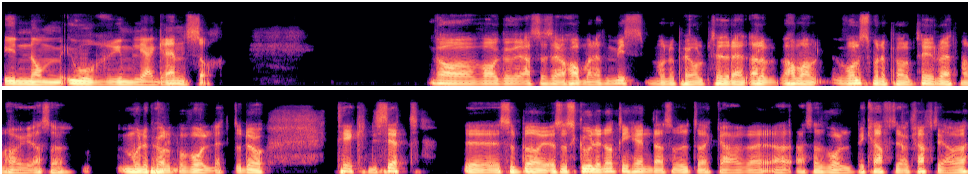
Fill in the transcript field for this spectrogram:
inom orimliga gränser. Vad, vad går, alltså så, har man ett missmonopol betyder det, eller har man våldsmonopol betyder det att man har ju alltså monopol på våldet och då tekniskt sett Eh, så bör alltså skulle någonting hända som utökar, eh, alltså att våld blir kraftigare och kraftigare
